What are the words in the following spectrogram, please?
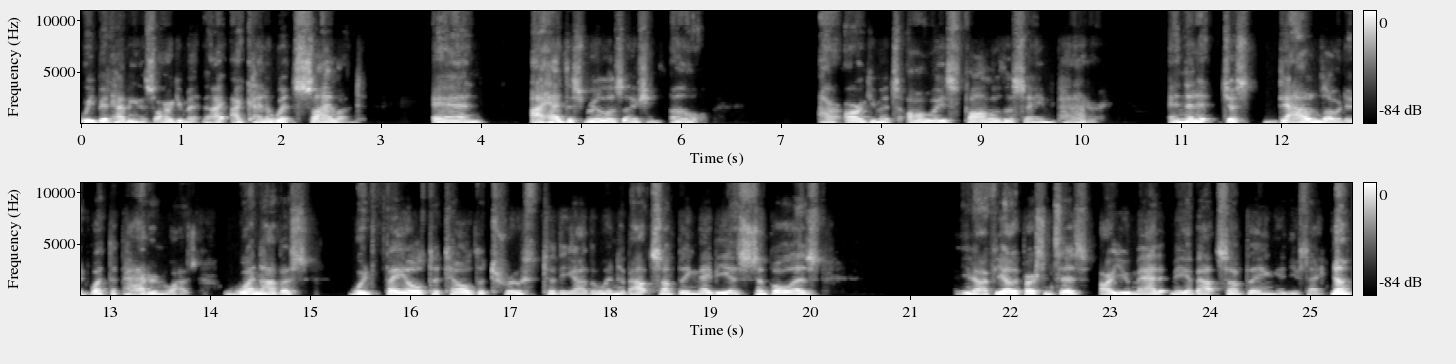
we'd been having this argument. And I, I kind of went silent. And I had this realization oh, our arguments always follow the same pattern. And then it just downloaded what the pattern was. One of us would fail to tell the truth to the other one about something maybe as simple as, you know, if the other person says, Are you mad at me about something? And you say, No,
